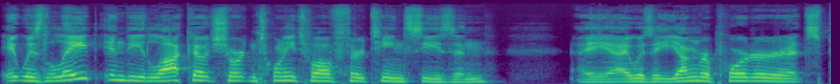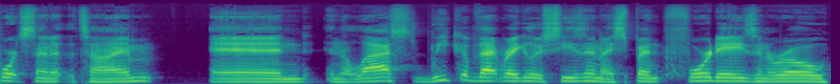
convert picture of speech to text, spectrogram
It was late in the lockout shortened 2012 13 season. I, I was a young reporter at Sportsnet at the time. And in the last week of that regular season, I spent four days in a row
